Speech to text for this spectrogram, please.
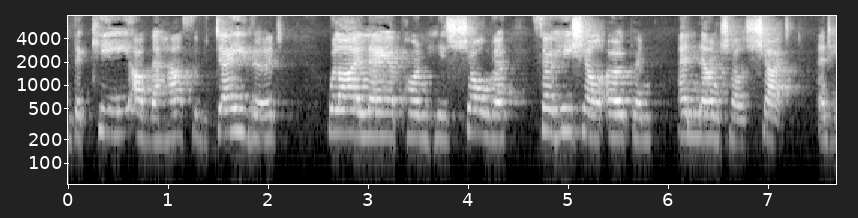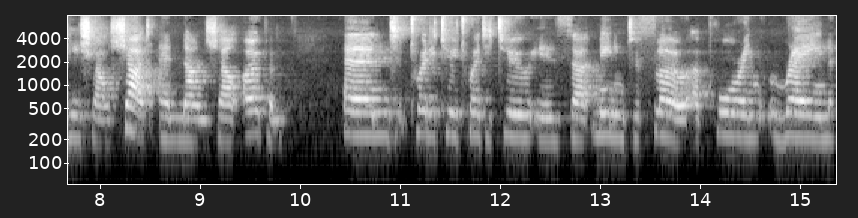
the key of the house of David will I lay upon his shoulder, so he shall open and none shall shut, and he shall shut and none shall open. And 2222 is uh, meaning to flow, a pouring rain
